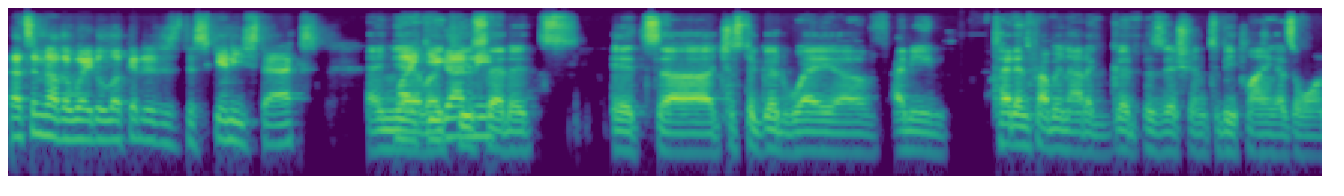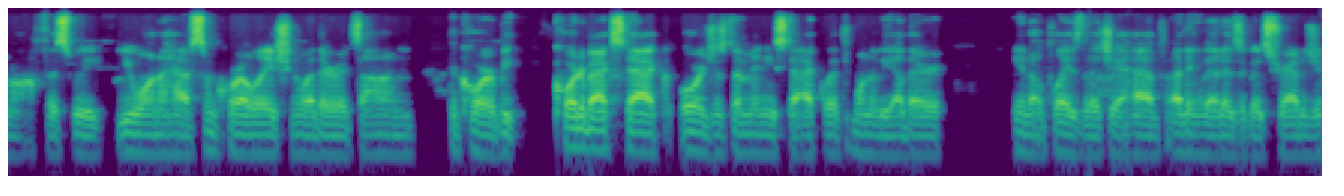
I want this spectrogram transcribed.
that's another way to look at it is the skinny stacks. And yeah, like, like you, you any- said, it's it's uh, just a good way of. I mean, tight end's probably not a good position to be playing as a one-off this week. You want to have some correlation, whether it's on the core quarterback stack or just a mini stack with one of the other, you know, plays that you have. I think that is a good strategy.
